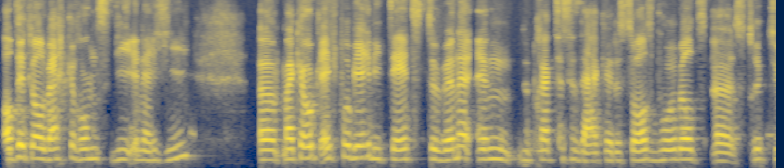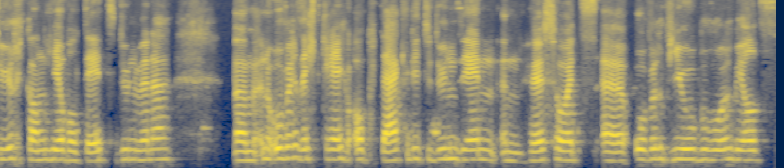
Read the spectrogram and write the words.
altijd wel werken rond die energie. Uh, maar ik ga ook echt proberen die tijd te winnen in de praktische zaken. Dus zoals bijvoorbeeld uh, structuur kan heel veel tijd doen winnen um, een overzicht krijgen op taken die te doen zijn. Een huishoudoverview uh, bijvoorbeeld.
